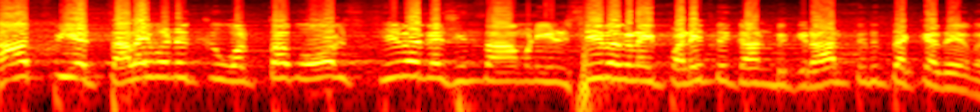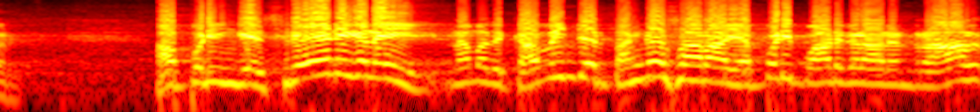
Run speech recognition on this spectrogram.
காப்பிய தலைவனுக்கு ஒத்தபோல் சிவக சிந்தாமணியில் சீவகனை படைத்து காண்பிக்கிறார் திருத்தக்க தேவர். அப்படி இங்கே சிரேணிகனை நமது கவிஞர் தங்கசாரா எப்படி பாடுகிறார் என்றால்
